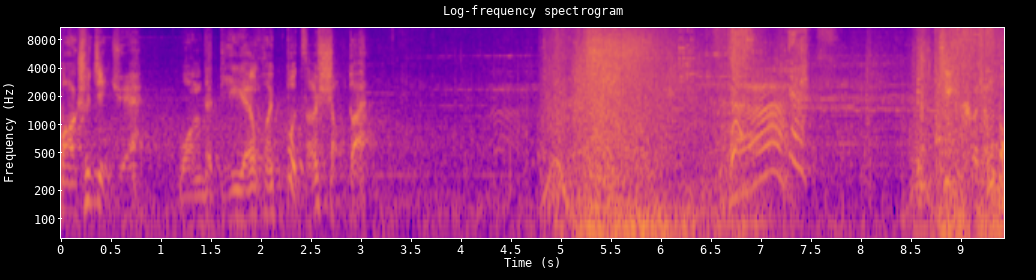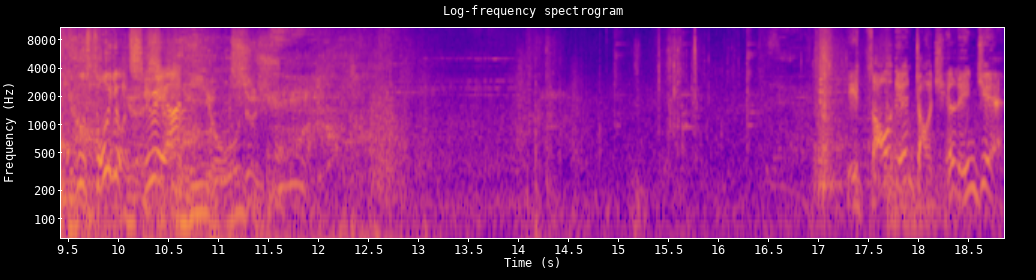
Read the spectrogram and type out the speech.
保持警觉，我们的敌人会不择手段。可能保护所有奇瑞安。你早点找乾灵剑，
